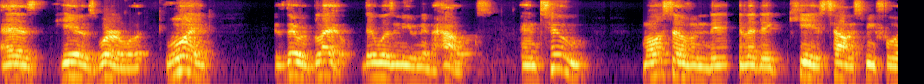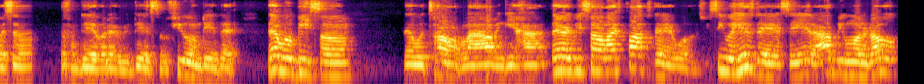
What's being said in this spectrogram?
as his were. One, if they were black, they wasn't even in the house. And two, most of them they let their kids' talent speak for itself and did whatever it did. So a few of them did that. There would be some that would talk loud and get high. There would be some like Fox dad was. You see what his dad said? I'll be one of those.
